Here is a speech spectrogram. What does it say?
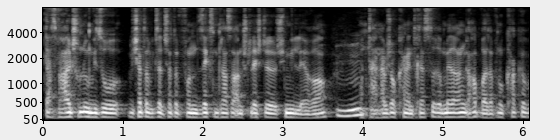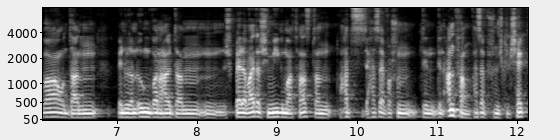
das war halt schon irgendwie so, ich hatte, wie gesagt, ich hatte von sechsten Klasse an schlechte Chemielehrer Mhm. und dann habe ich auch kein Interesse mehr daran gehabt, weil es einfach nur Kacke war und dann, wenn du dann irgendwann halt dann äh, später weiter Chemie gemacht hast, dann hast, hast du einfach schon den, den Anfang, hast du einfach schon nicht gecheckt.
